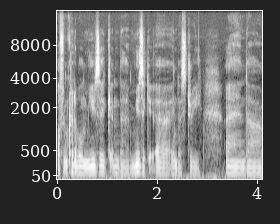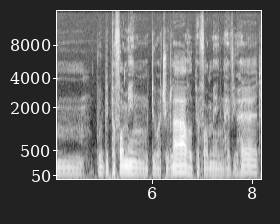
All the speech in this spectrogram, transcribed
of incredible music in the music uh, industry. And um, we'll be performing Do What You Love, we'll be performing Have You Heard,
